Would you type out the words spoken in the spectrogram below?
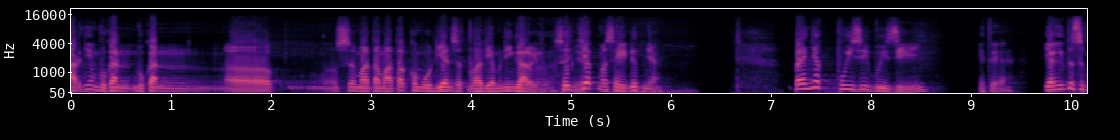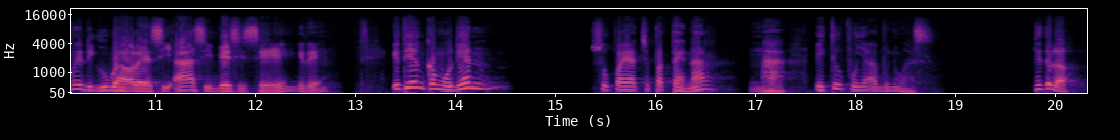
artinya bukan bukan uh, semata-mata kemudian setelah dia meninggal itu sejak yeah. masa hidupnya banyak puisi-puisi gitu ya yang itu sebenarnya digubah oleh si A si B si C gitu ya itu yang kemudian supaya cepat tenar hmm. nah itu punya Abu Nuwas gitu loh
